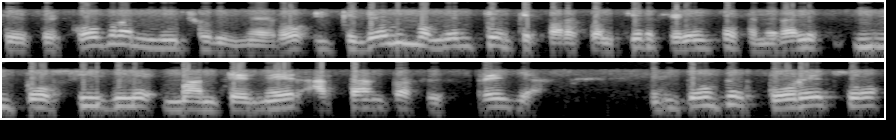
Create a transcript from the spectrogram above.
que te cobran mucho dinero y que llega un momento en que para cualquier gerencia general es imposible mantener a tantas estrellas. Entonces, por eso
